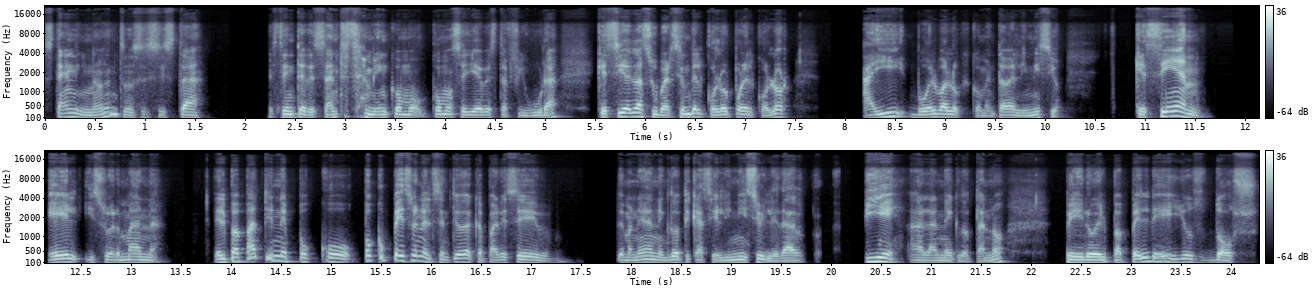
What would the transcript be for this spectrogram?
standing, ¿no? Entonces sí está, está interesante también cómo, cómo se lleva esta figura, que sí es la subversión del color por el color. Ahí vuelvo a lo que comentaba al inicio, que sean él y su hermana. El papá tiene poco, poco peso en el sentido de que aparece de manera anecdótica hacia el inicio y le da pie a la anécdota, ¿no? Pero el papel de ellos dos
